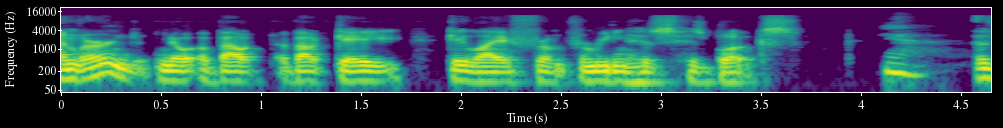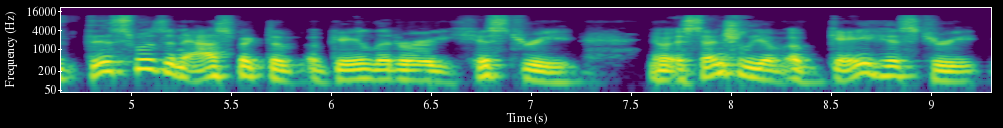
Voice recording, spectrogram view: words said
and learned you know about about gay gay life from from reading his his books. Yeah. Uh, this was an aspect of, of gay literary history you know essentially of, of gay history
